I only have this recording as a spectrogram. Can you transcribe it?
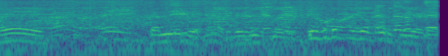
ladies ती कुठं पूजा करते?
